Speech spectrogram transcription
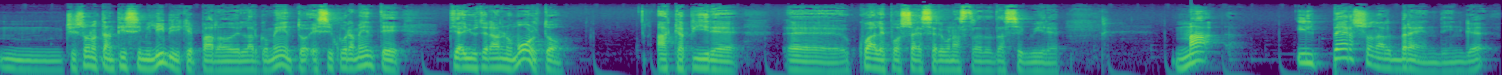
Mm, ci sono tantissimi libri che parlano dell'argomento e sicuramente ti aiuteranno molto a capire eh, quale possa essere una strada da seguire. Ma il personal branding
